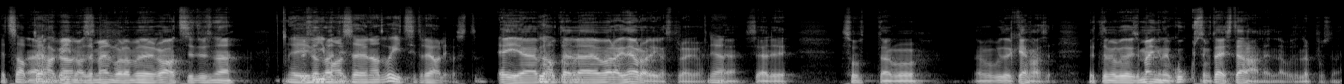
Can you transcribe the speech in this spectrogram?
et saab ja, teha ka. viimase mängu muidugi kaotasid üsna. ei, viimase nad võitsid Reali vastu. ei, ma mõtlen, ma räägin Euroliigast praegu, see oli suht nagu, nagu kuidagi kehva ütleme kuidagi see mäng nagu kukkus nagu täiesti ära neil nagu seal lõpus. Noh.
